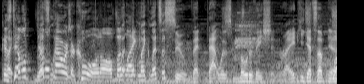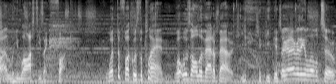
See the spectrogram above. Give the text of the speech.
Because Like, devil devil powers are cool and all, but like, like, let's assume that that was motivation, right? He gets up, Yeah. lo- he lost, he's like, fuck. What the fuck was the plan? What was all of that about? You know? so I got everything at level two.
